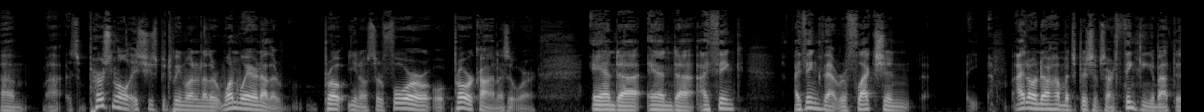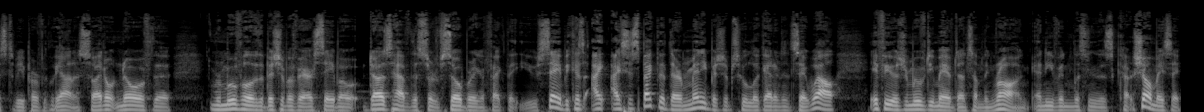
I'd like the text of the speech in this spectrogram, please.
um, uh, personal issues between one another, one way or another, pro you know sort of for or, pro or con as it were, and uh, and uh, I think I think that reflection I don't know how much bishops are thinking about this, to be perfectly honest. So I don't know if the removal of the Bishop of Arecibo does have the sort of sobering effect that you say, because I, I, suspect that there are many bishops who look at it and say, well, if he was removed, he may have done something wrong. And even listening to this show may say,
